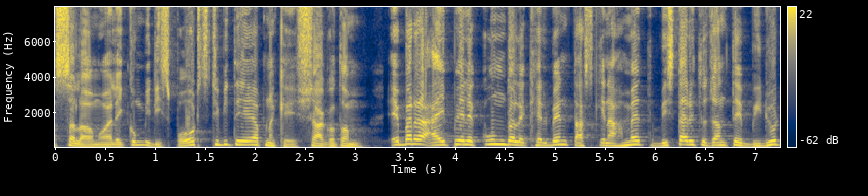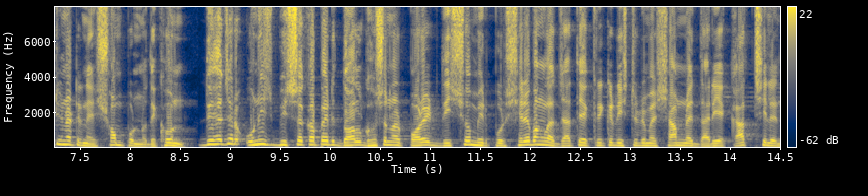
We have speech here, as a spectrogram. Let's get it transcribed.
আসসালামু আলাইকুম বিডি স্পোর্টস টিভিতে আপনাকে স্বাগতম। এবারের আইপিএলে কোন দলে খেলবেন তাসকিন আহমেদ বিস্তারিত জানতে ভিডিওটি না টেনে সম্পূর্ণ দেখুন। দুই বিশ্বকাপের দল ঘোষণার পরের দৃশ্য মিরপুর শেরেবাংলা জাতীয় ক্রিকেট স্টেডিয়ামের সামনে দাঁড়িয়ে কাঁদছিলেন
